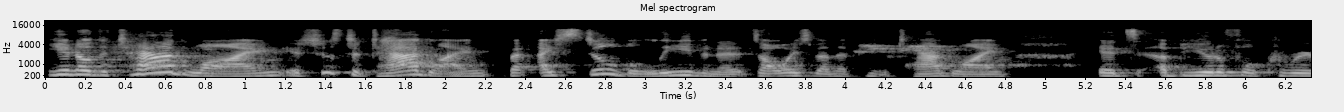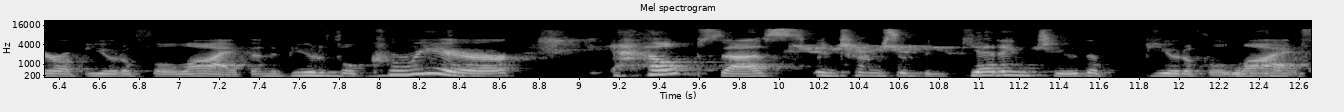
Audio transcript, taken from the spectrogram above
you know, the tagline, it's just a tagline, but I still believe in it. It's always been the pink tagline it's a beautiful career, a beautiful life. And the beautiful mm-hmm. career helps us in terms of the getting to the beautiful life.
